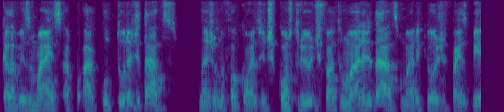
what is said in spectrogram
cada vez mais a, a cultura de dados na Juno Falcões. A gente construiu, de fato, uma área de dados, uma área que hoje faz BI,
